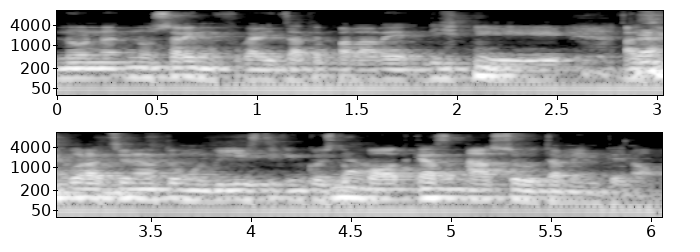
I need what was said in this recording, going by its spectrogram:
non, non saremo focalizzati a parlare di assicurazioni automobilistiche in questo No. podcast, assolutamente no.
